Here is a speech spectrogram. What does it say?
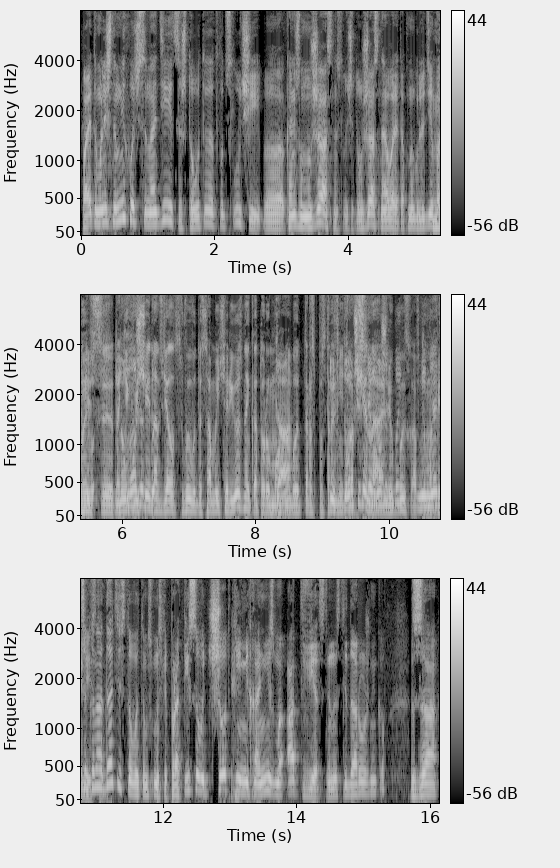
Поэтому лично мне хочется надеяться, что вот этот вот случай, э, конечно, он ужасный случай, это ужасная авария, так много людей Но погибло. из э, Но, таких вещей быть, надо делать выводы самые серьезные, которые Да. можно будет И распространить в том вообще числе, на может любых быть, менять автомобилистов. законодательство в этом смысле, прописывать четкие механизмы ответственности дорожников за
